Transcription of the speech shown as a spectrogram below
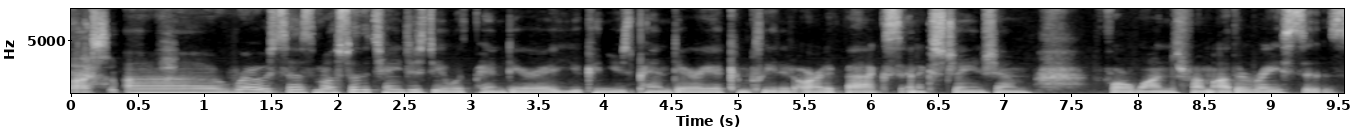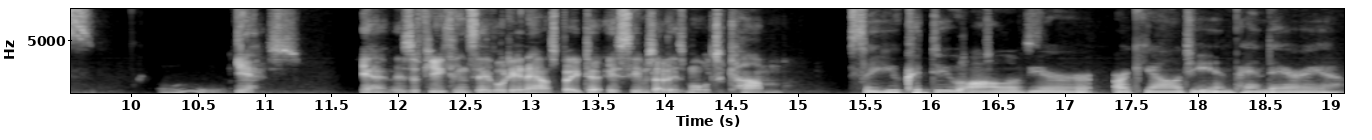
I sup- Uh, Rose says most of the changes deal with Pandaria. You can use Pandaria completed artifacts and exchange them for ones from other races. Ooh. Yes. Yeah, there's a few things they've already announced, but it, it seems like there's more to come. So you could do all of your archaeology in Pandaria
